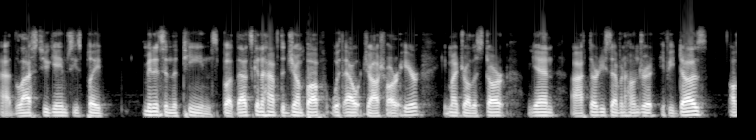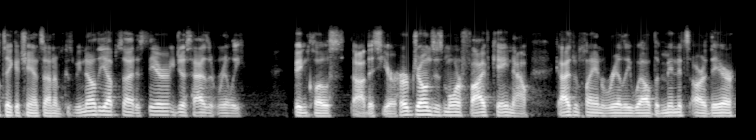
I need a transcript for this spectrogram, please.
Uh, the last two games he's played minutes in the teens, but that's going to have to jump up without Josh Hart here. He might draw the start again, uh, 3,700. If he does, I'll take a chance on him because we know the upside is there. He just hasn't really been close uh, this year. Herb Jones is more 5K now. Guy's been playing really well. The minutes are there.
